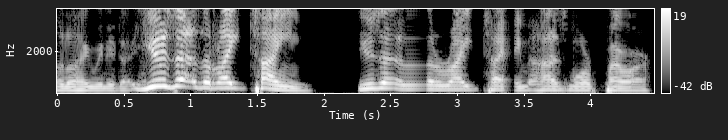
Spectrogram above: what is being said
I don't think we need it. Use it at the right time. Use it at the right time. It has more power,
